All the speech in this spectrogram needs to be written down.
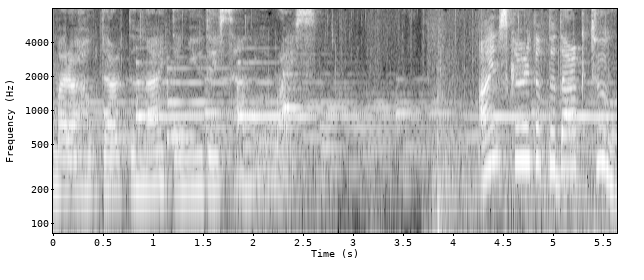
matter how dark the night, the new day sun will rise. I'm scared of the dark too.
